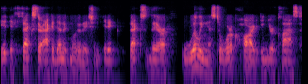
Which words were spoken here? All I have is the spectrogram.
it affects their academic motivation. It affects their willingness to work hard in your class.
